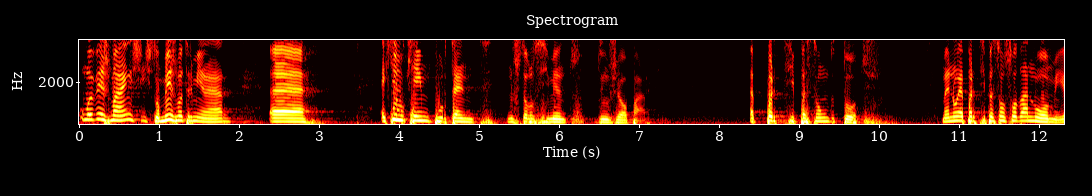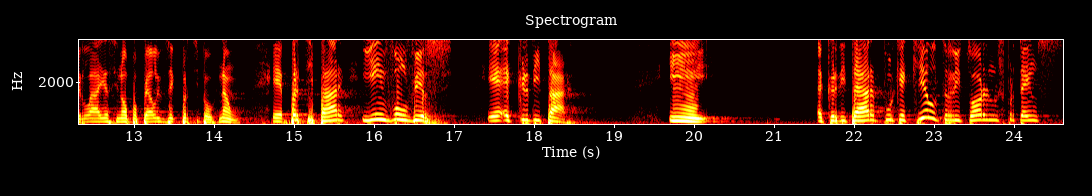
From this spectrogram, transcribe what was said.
uma vez mais, estou mesmo a terminar, aquilo que é importante no estabelecimento de um geoparque, a participação de todos mas não é participação só dar nome, ir lá e assinar o papel e dizer que participou. Não. É participar e envolver-se. É acreditar. E acreditar porque aquele território nos pertence.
